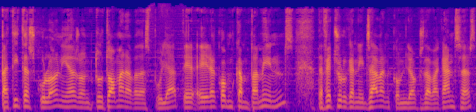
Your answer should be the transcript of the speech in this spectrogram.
petites colònies on tothom anava despullat. Era, era com campaments, de fet s'organitzaven com llocs de vacances.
